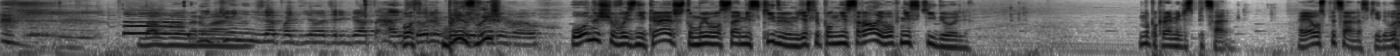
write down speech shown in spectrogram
Да, было Ничего нормально. нельзя поделать, ребята. I'm Вот, sorry, блин, слышь? Он еще возникает, что мы его сами скидываем. Если бы он не срал, его бы не скидывали. Ну, по крайней мере, специально. А я его специально скидываю.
